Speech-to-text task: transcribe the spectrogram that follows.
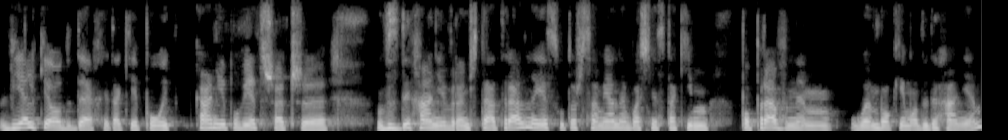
wielkie oddechy, takie połykanie powietrza, czy wzdychanie wręcz teatralne jest utożsamiane właśnie z takim poprawnym, głębokim oddychaniem.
